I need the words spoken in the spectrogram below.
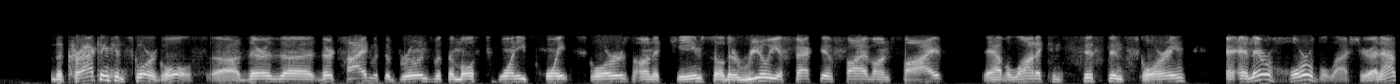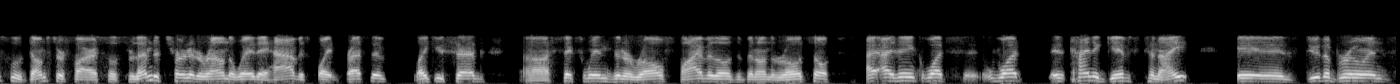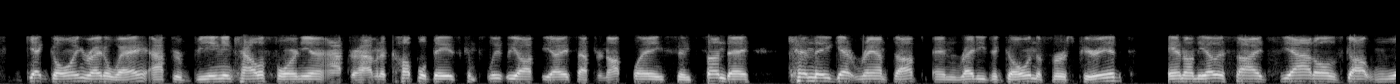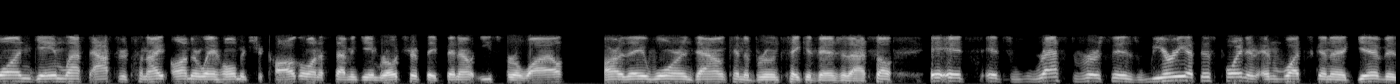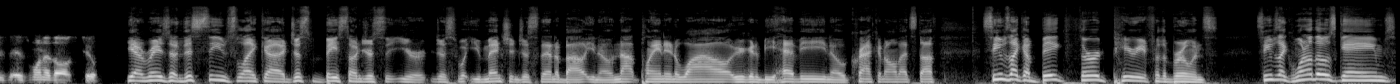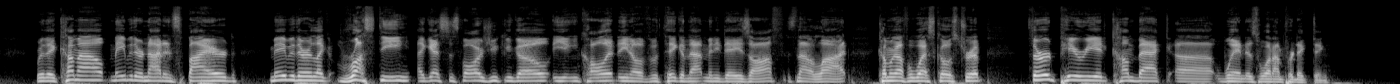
the Kraken can score goals. Uh, they're the they're tied with the Bruins with the most 20 point scorers on a team, so they're really effective five on five. They have a lot of consistent scoring, and, they were horrible last year, an absolute dumpster fire. So for them to turn it around the way they have is quite impressive. Like you said, uh, six wins in a row, five of those have been on the road. So I, I think what's what it kind of gives tonight is do the Bruins get going right away after being in California, after having a couple days completely off the ice, after not playing since Sunday? Can they get ramped up and ready to go in the first period? And on the other side, Seattle's got one game left after tonight on their way home in Chicago on a seven game road trip. They've been out east for a while. Are they worn down? Can the Bruins take advantage of that? So it's it's rest versus weary at this point, and, and what's going to give is is one of those two. Yeah, Razor. This seems like uh, just based on just your just what you mentioned just then about you know not playing in a while, you're going to be heavy, you know, cracking all that stuff. Seems like a big third period for the Bruins. Seems like one of those games where they come out, maybe they're not inspired, maybe they're like rusty, I guess, as far as you can go. You can call it, you know, if we're taking that many days off, it's not a lot. Coming off a West Coast trip, third period comeback uh, win is what I'm predicting.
